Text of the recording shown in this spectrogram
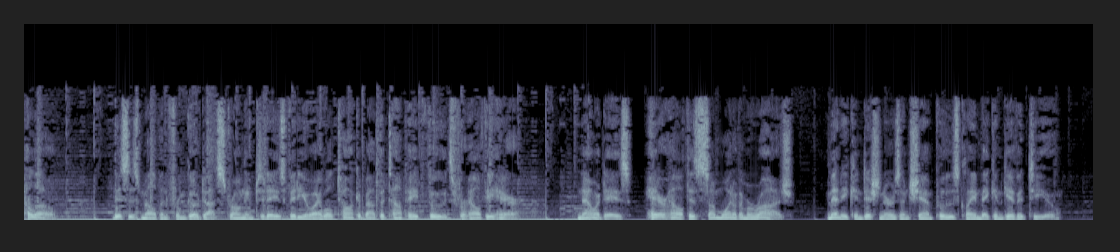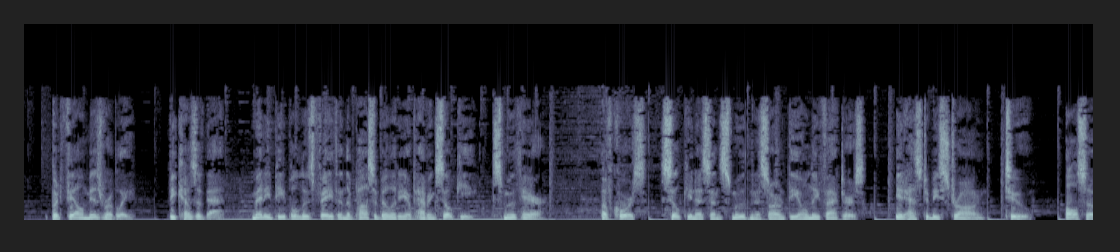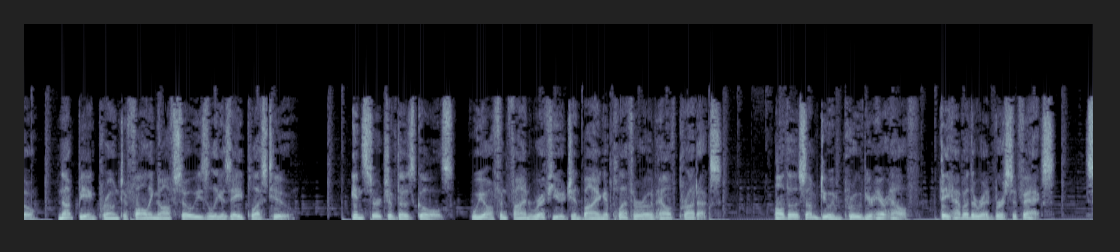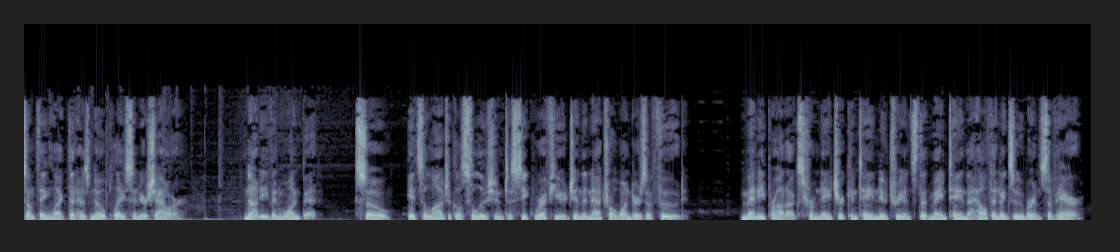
Hello. This is Melvin from Go.Strong in today's video I will talk about the top 8 foods for healthy hair. Nowadays, hair health is somewhat of a mirage. Many conditioners and shampoos claim they can give it to you. But fail miserably. Because of that, many people lose faith in the possibility of having silky, smooth hair. Of course, silkiness and smoothness aren't the only factors. It has to be strong, too. Also, not being prone to falling off so easily is A plus 2. In search of those goals, we often find refuge in buying a plethora of health products. Although some do improve your hair health, they have other adverse effects. Something like that has no place in your shower. Not even one bit. So, it's a logical solution to seek refuge in the natural wonders of food. Many products from nature contain nutrients that maintain the health and exuberance of hair.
